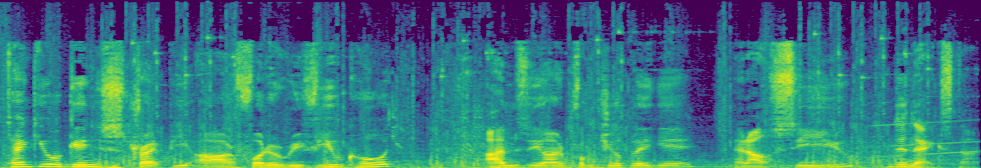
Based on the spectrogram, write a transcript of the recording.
Thank you again Stripe PR for the review code. I'm Zeon from Play Game and I'll see you the next time.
